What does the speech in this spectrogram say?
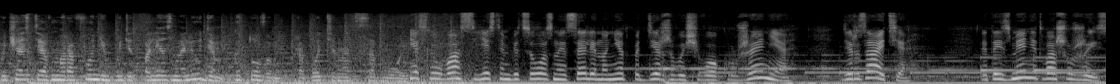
участие в марафоне будет полезно людям, готовым к работе над собой. Если у вас есть амбициозные цели, но нет поддерживающего окружения, дерзайте. Это изменит вашу жизнь.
